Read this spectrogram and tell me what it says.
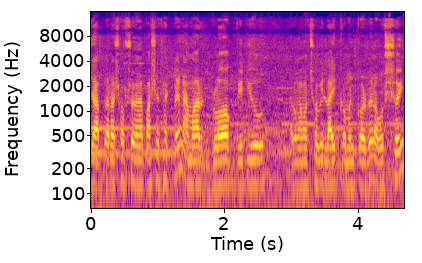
যে আপনারা সবসময় আমার পাশে থাকবেন আমার ব্লগ ভিডিও এবং আমার ছবি লাইক কমেন্ট করবেন অবশ্যই।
